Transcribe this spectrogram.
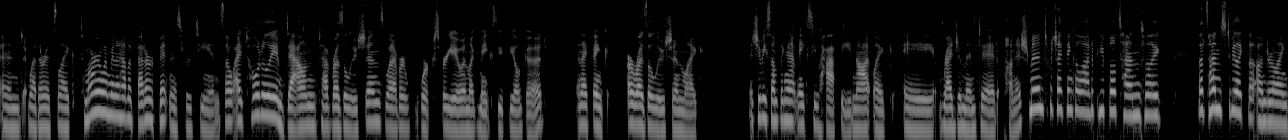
and whether it's like tomorrow I'm going to have a better fitness routine. So I totally am down to have resolutions whatever works for you and like makes you feel good. And I think a resolution like it should be something that makes you happy, not like a regimented punishment, which I think a lot of people tend to like. That tends to be like the underlying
